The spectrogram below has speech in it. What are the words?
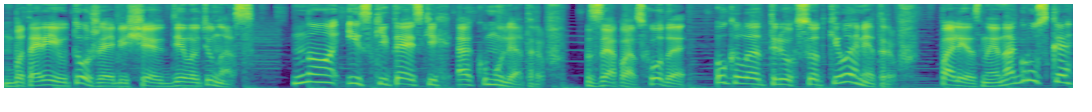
Батарею тоже обещают делать у нас. Но из китайских аккумуляторов. Запас хода около 300 километров. Полезная нагрузка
